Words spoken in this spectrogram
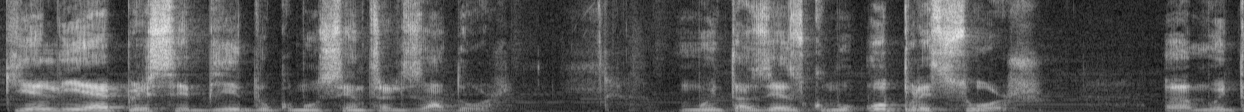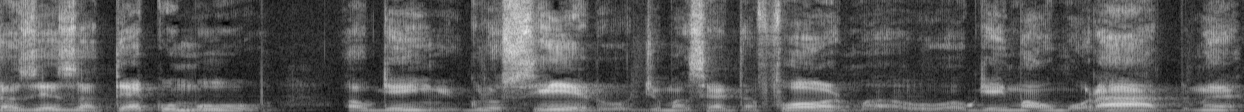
que ele é percebido como centralizador. muitas vezes como opressor, muitas vezes até como alguém grosseiro de uma certa forma ou alguém mal-humorado, né?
